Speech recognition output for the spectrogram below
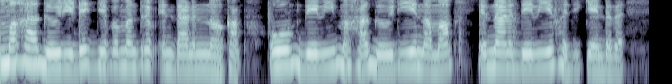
മഹാഗൗരിയുടെ ജപമന്ത്രം എന്താണെന്ന് നോക്കാം. ഓം ദേവി മഹാഗൗരിയെ നമാം. എന്നാണ് ദേവിയെ ഭജിക്കേണ്ടത്.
